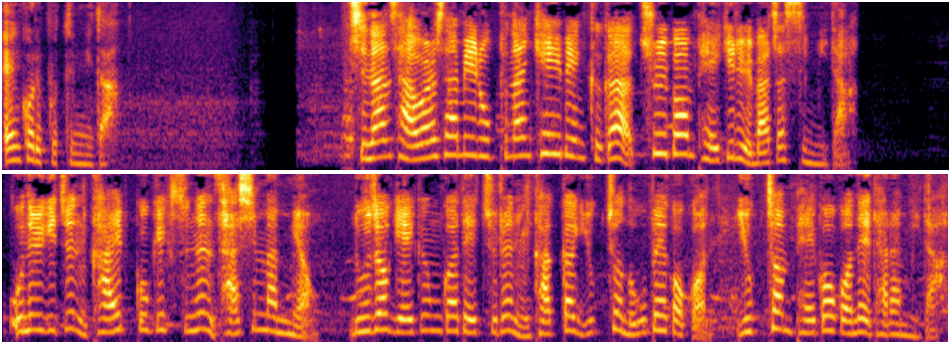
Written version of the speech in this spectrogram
앵커 리포트입니다. 지난 4월 3일 오픈한 K뱅크가 출범 100일을 맞았습니다. 오늘 기준 가입 고객 수는 40만 명, 누적 예금과 대출은 각각 6,500억 원, 6,100억 원에 달합니다.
